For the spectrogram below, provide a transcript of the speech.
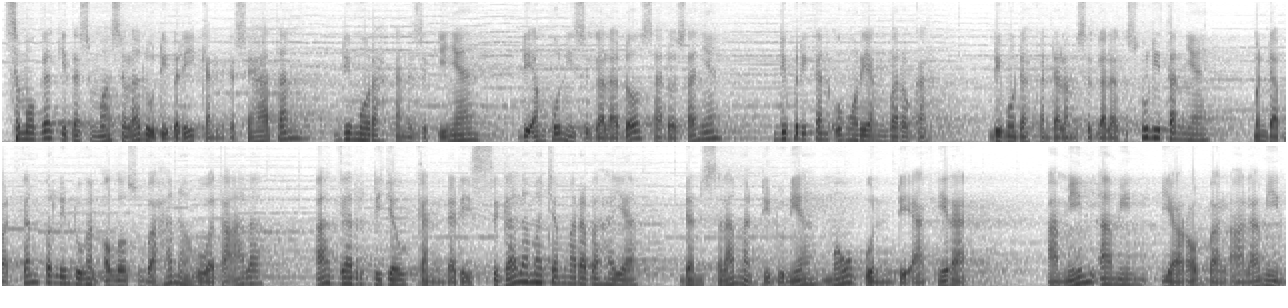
Semoga kita semua selalu diberikan kesehatan, dimurahkan rezekinya, diampuni segala dosa-dosanya, diberikan umur yang barokah, dimudahkan dalam segala kesulitannya, mendapatkan perlindungan Allah Subhanahu wa taala agar dijauhkan dari segala macam mara bahaya dan selamat di dunia maupun di akhirat. Amin amin ya rabbal alamin.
